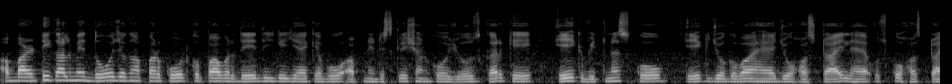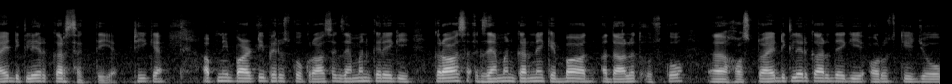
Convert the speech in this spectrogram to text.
اب آرٹیکل میں دو جگہ پر کورٹ کو پاور دے دی گئی ہے کہ وہ اپنے ڈسکریشن کو یوز کر کے ایک وٹنس کو ایک جو گواہ ہے جو ہاسٹائل ہے اس کو ہاسٹائل ڈکلیئر کر سکتی ہے، ٹھیک ہے؟ اپنی پارٹی پھر اس کو کراس ایگزامن کرے گی۔ کراس ایگزامن کرنے کے بعد عدالت اس کو ہاسٹائل ڈکلیئر کر دے گی اور اس کی جو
